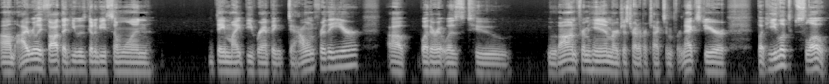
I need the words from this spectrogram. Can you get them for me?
Um, I really thought that he was going to be someone they might be ramping down for the year, uh, whether it was to move on from him or just try to protect him for next year. But he looked slow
